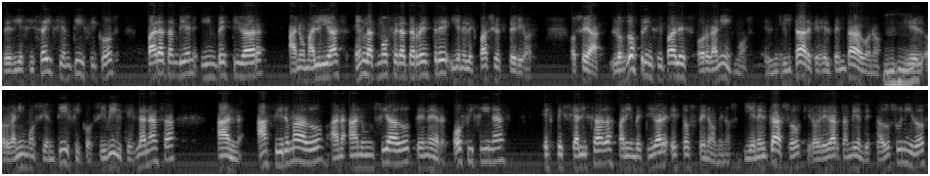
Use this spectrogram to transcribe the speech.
de 16 científicos para también investigar anomalías en la atmósfera terrestre y en el espacio exterior. O sea, los dos principales organismos, el militar, que es el Pentágono, y el organismo científico civil, que es la NASA, han afirmado, han anunciado tener oficinas especializadas para investigar estos fenómenos. Y en el caso, quiero agregar también de Estados Unidos,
